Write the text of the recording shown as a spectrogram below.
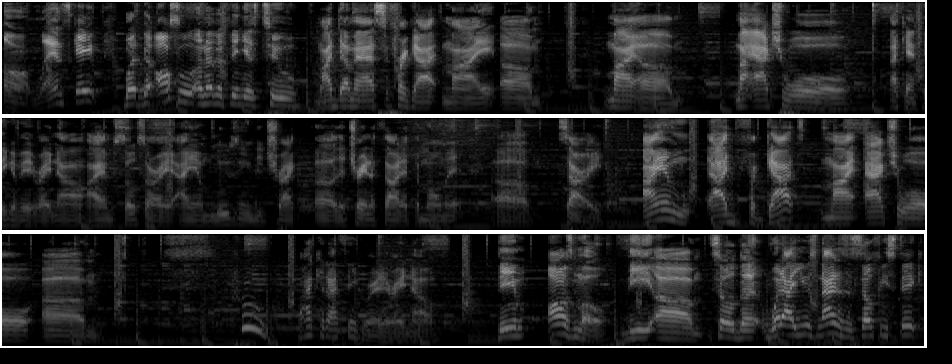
um, landscape. But the, also another thing is too, my dumbass forgot my um, my um, my actual I can't think of it right now. I am so sorry. I am losing the track, uh, the train of thought at the moment. Uh, sorry. I am. I forgot my actual. Um. Whew, why can I think right right now? The Osmo. The um. So the what I use not is a selfie stick,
